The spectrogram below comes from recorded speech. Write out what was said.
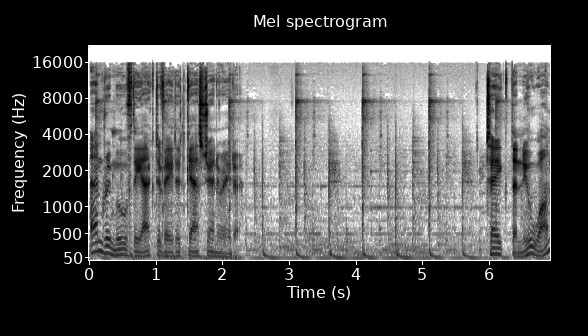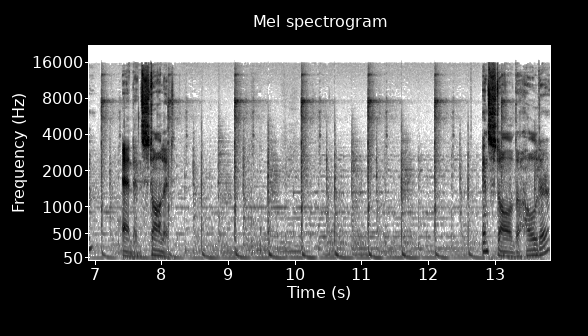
and remove the activated gas generator. Take the new one and install it. Install the holder.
